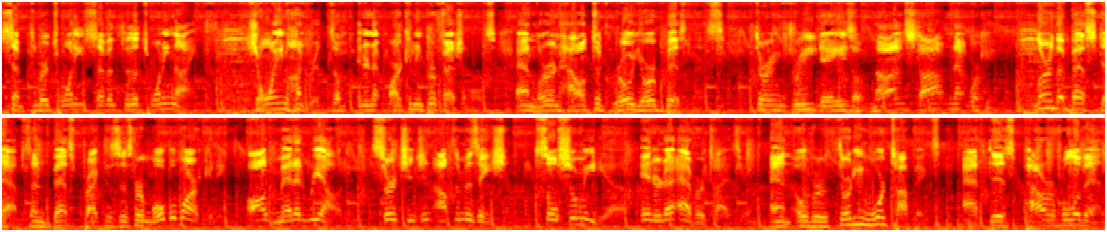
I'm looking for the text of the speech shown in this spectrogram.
September 27th through the 29th. Join hundreds of internet marketing professionals and learn how to grow your business during three days of non-stop networking. Learn the best steps and best practices for mobile marketing, augmented reality, search engine optimization, social media, internet advertising, and over 30 more topics at this powerful event.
